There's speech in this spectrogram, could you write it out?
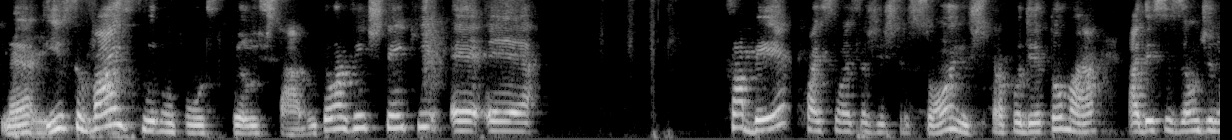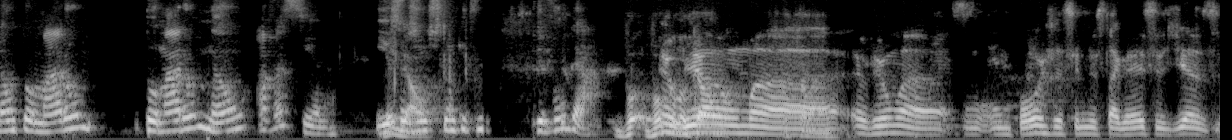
Né? Isso vai ser imposto pelo Estado. Então, a gente tem que é, é saber quais são essas restrições para poder tomar a decisão de não tomar ou, tomar ou não a vacina. Isso Legal. a gente tem que divulgar. Vou, eu, vi uma, eu vi uma, um, post assim no Instagram esses dias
